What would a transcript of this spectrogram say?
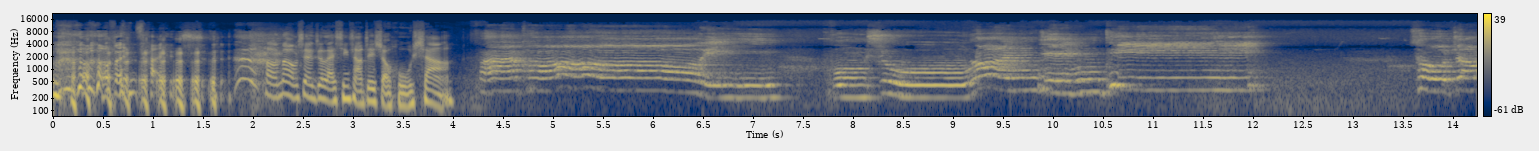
粉才是。好，那我们现在就来欣赏这首《湖上》。花开枫树乱云梯，草长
